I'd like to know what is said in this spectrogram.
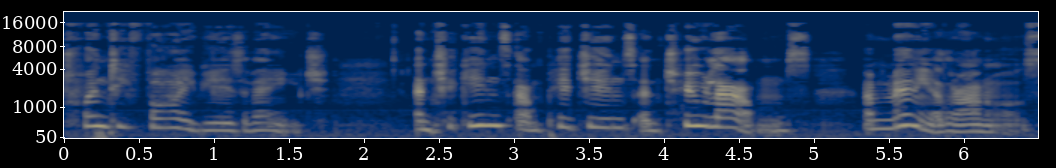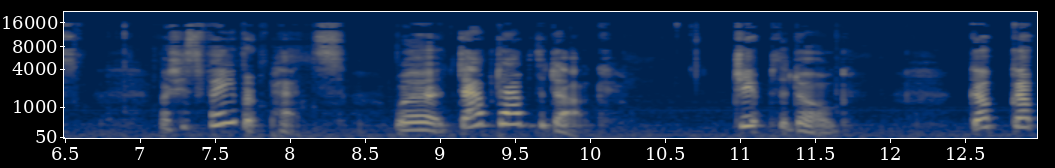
25 years of age, and chickens and pigeons and two lambs and many other animals. But his favourite pets were Dab Dab the duck, Jip the dog, Gub Gub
